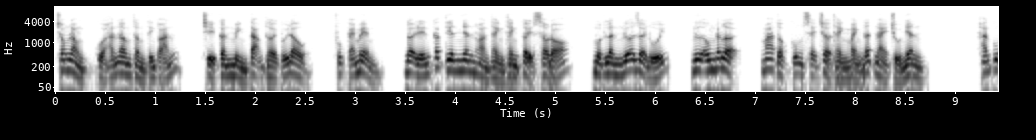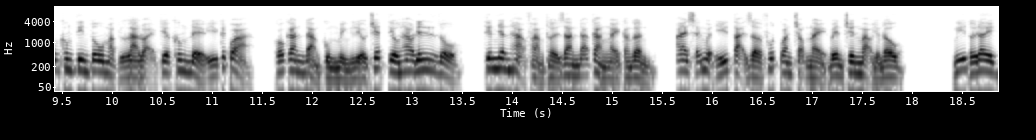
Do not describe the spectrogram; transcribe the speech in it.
trong lòng của hắn âm thầm tính toán, chỉ cần mình tạm thời cúi đầu, phục cái mềm, đợi đến các tiên nhân hoàn thành thanh tẩy sau đó, một lần nữa rời núi, ngư ông đắc lợi, ma tộc cũng sẽ trở thành mảnh đất này chủ nhân. Hắn cũng không tin tô mặc là loại kia không để ý kết quả, có can đảm cùng mình liều chết tiêu hao điên rồ, tiên nhân hạ phàm thời gian đã càng ngày càng gần, ai sẽ nguyện ý tại giờ phút quan trọng này bên trên mạo hiểm đâu? Nghĩ tới đây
